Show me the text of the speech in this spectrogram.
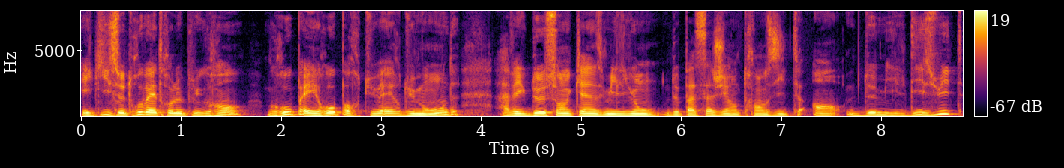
et qui se trouve être le plus grand groupe aéroportuaire du monde, avec 215 millions de passagers en transit en 2018,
